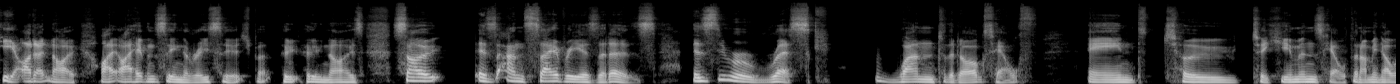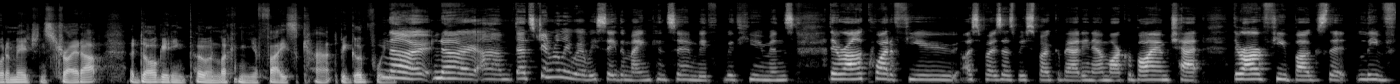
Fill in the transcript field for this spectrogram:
yeah, I don't know. I, I haven't seen the research, but who, who knows? So, as unsavory as it is, is there a risk, one, to the dog's health? And to to humans' health. And I mean, I would imagine straight up, a dog eating poo and licking your face can't be good for you. No, no, um, that's generally where we see the main concern with with humans. There are quite a few, I suppose, as we spoke about in our microbiome chat. There are a few bugs that live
